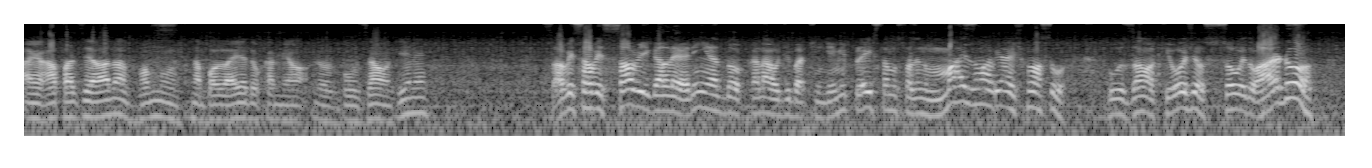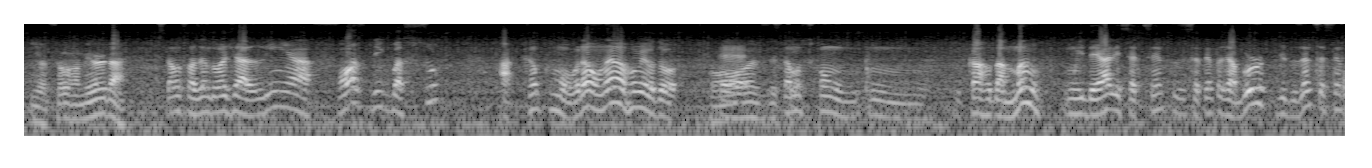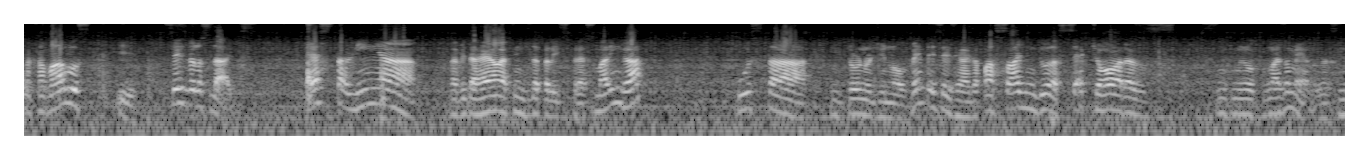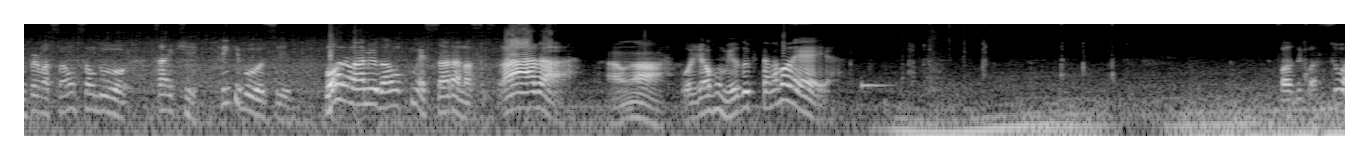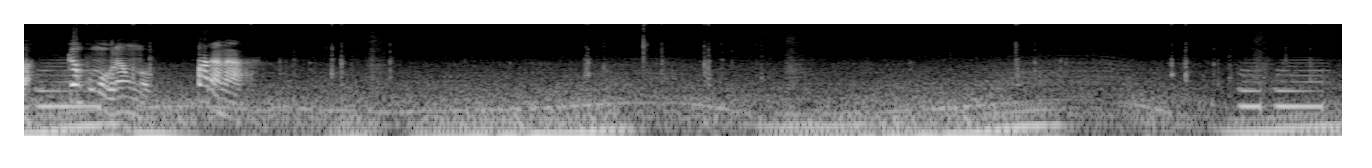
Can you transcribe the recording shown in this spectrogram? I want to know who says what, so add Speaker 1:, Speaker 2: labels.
Speaker 1: Aí rapaziada, vamos na boleia do caminhão, do busão aqui, né?
Speaker 2: Salve, salve, salve galerinha do canal de Batim Gameplay. Estamos fazendo mais uma viagem com o nosso busão aqui. Hoje Eu sou o Eduardo.
Speaker 1: E eu sou o Ramilda
Speaker 2: Estamos fazendo hoje a linha Foz do Iguaçu a Campo Mourão, né Romildo? É, estamos com um, o carro da MAN, um Ideale 770 Jabur de 260 cavalos e 6 velocidades Esta linha na vida real é atendida pela Expresso Maringá custa em torno de R$ 96,00 a passagem, dura 7 horas, 5 minutos mais ou menos. Essas informações são do site ClickBus. Bora lá, Mildão, começar a nossa estrada.
Speaker 1: Vamos lá.
Speaker 2: Hoje é o Romildo que está na boleia. Foz do Iguaçu, Campo Mourão, no Paraná. Mm-hmm.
